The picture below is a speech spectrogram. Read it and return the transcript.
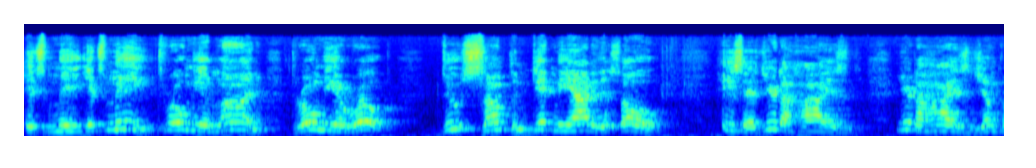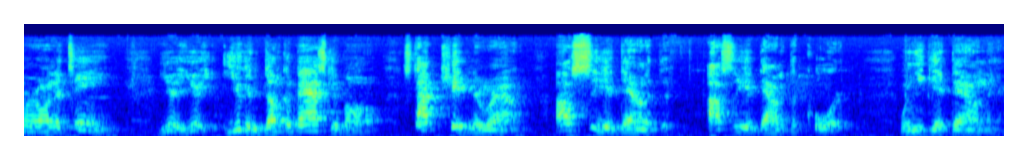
it's me. It's me. Throw me a line. Throw me a rope. Do something. Get me out of this hole. He says, You're the highest, you're the highest jumper on the team. You, you, you can dunk a basketball. Stop kidding around. I'll see you down at the I'll see you down at the court when you get down there.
